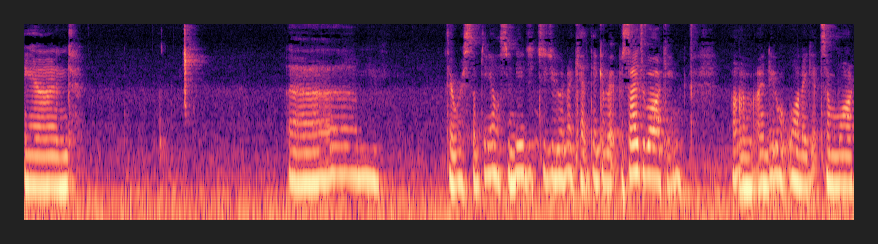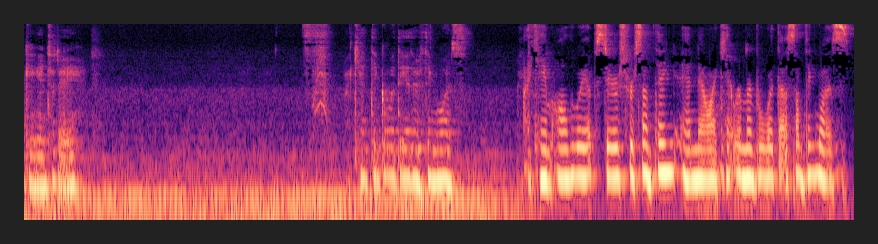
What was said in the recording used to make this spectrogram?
And um, there was something else I needed to do and I can't think of it besides walking. Um, I do want to get some walking in today. I can't think of what the other thing was. I came all the way upstairs for something and now I can't remember what that something was.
